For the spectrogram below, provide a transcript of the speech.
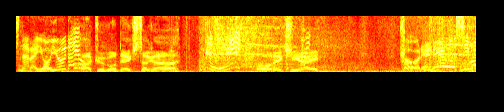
ちなら余裕だよ。覚悟できたか？え？俺気合これでおしまい。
